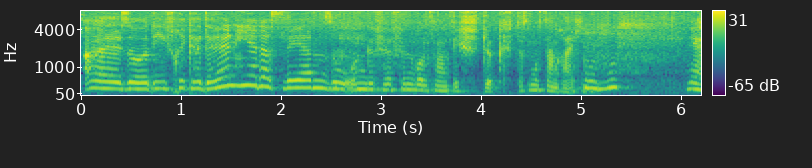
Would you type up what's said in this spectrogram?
Also, die Frikadellen hier, das werden so ungefähr 25 Stück. Das muss dann reichen. Ja,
